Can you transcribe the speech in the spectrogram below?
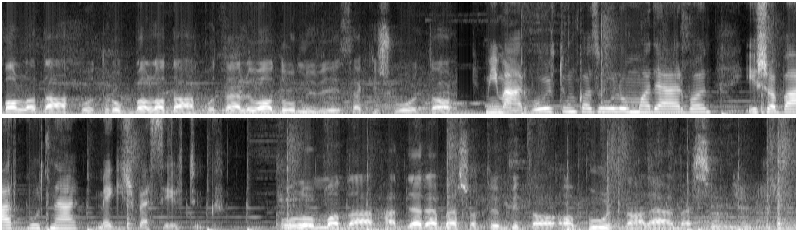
balladákot, rockballadákot előadó művészek is voltak. Mi már voltunk az ólommadárban, és a bárpultnál meg is beszéltük. Ólommadár, hát gyere be, a többit a, a pultnál elmeséljük.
